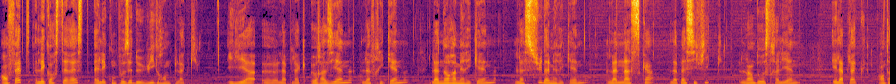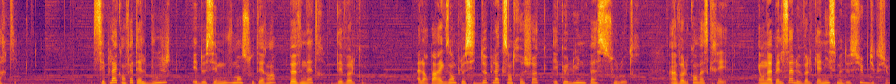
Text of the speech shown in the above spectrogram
En fait, l'écorce terrestre, elle est composée de huit grandes plaques. Il y a euh, la plaque eurasienne, l'africaine, la nord-américaine, la sud-américaine, la Nazca, la pacifique, l'indo-australienne et la plaque antarctique. Ces plaques, en fait, elles bougent et de ces mouvements souterrains peuvent naître des volcans. Alors par exemple, si deux plaques s'entrechoquent et que l'une passe sous l'autre, un volcan va se créer. Et on appelle ça le volcanisme de subduction.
